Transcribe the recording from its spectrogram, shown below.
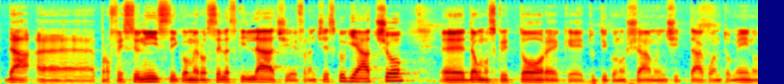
da eh, professionisti come Rossella Schillaci e Francesco Ghiaccio, eh, da uno scrittore che tutti conosciamo in città quantomeno,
